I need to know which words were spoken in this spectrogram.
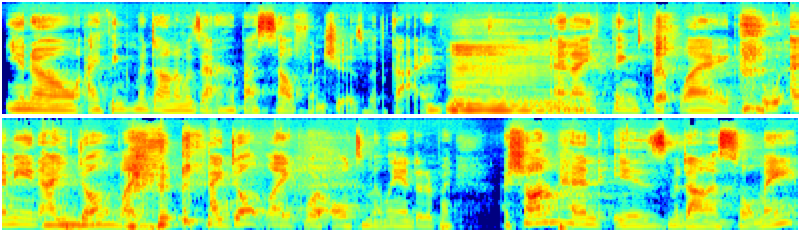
you know, I think Madonna was at her best self when she was with Guy, Mm. and I think that like, I mean, I don't like, I don't like what ultimately ended up. Sean Penn is Madonna's soulmate.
